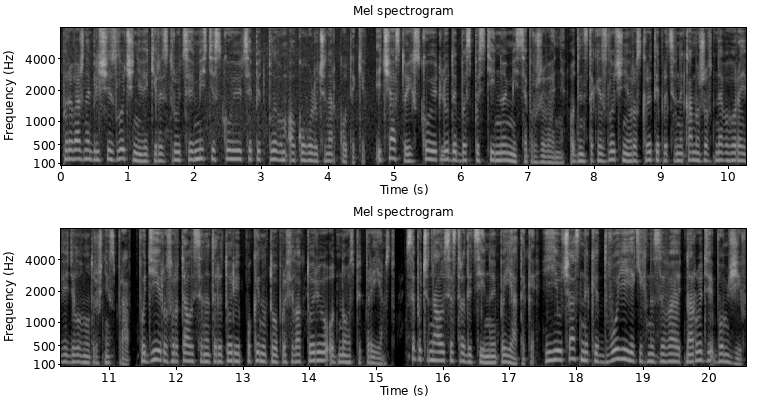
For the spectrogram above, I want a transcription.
Переважна більшість злочинів, які реєструються в місті, скоюються під впливом алкоголю чи наркотиків. І часто їх скоюють люди без постійного місця проживання. Один з таких злочинів розкритий працівниками жовтневого райвідділу внутрішніх справ. Події розгорталися на території покинутого профілакторію одного з підприємств. Все починалося з традиційної пиятики. Її учасники двоє, яких називають народі бомжів.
